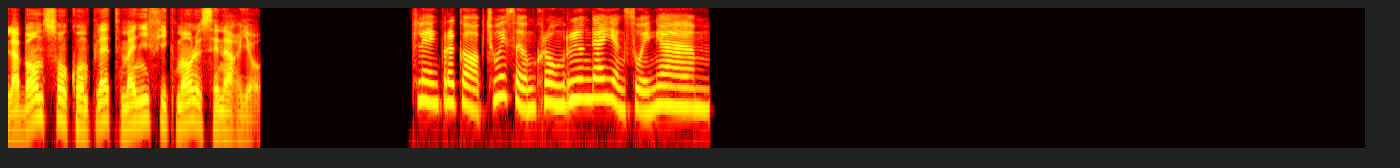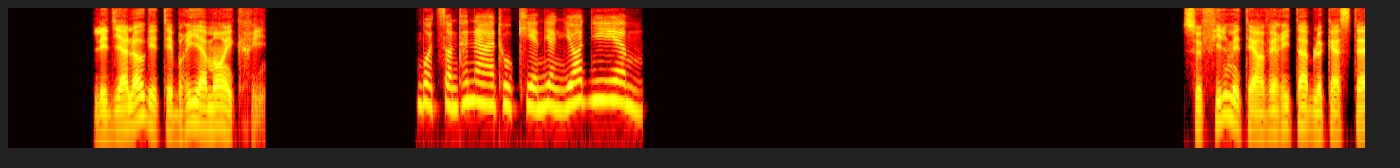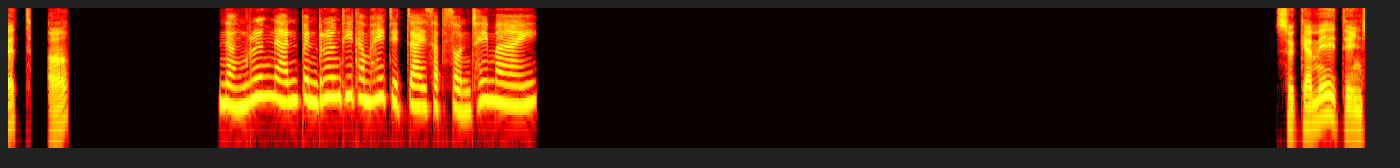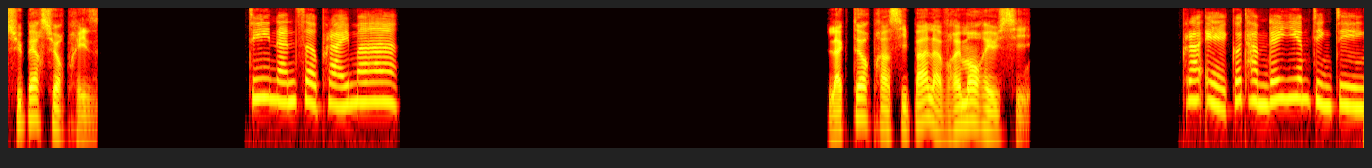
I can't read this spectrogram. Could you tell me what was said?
La bande son complète magnifiquement le scénario. เพลงประกอบช่วยเสริมโครงเรื่องได้อย่างสวยงาม Les dialogues étaient brillamment écrits. บทสนทนาถูกเขียนอย่างยอดเยี่ยม Ce film était un véritable casse-tête, hein หนังเรื่องนั้นเป็นเรื่องที่ทำให้จิตใจสับสนใช่ไหม Ce camé était une super surprise. จี้นั้นเซอร์ไพรส์มาก L'acteur principal a vraiment réussi. พระเอกก็ทำได้เยี่ยมจริง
